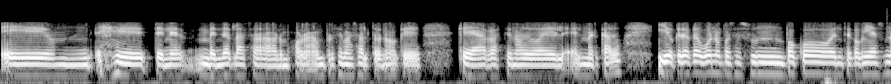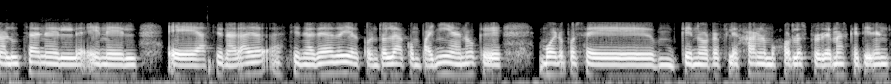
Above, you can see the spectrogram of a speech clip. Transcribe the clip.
eh, tener, venderlas a, lo mejor a un precio más alto, ¿no? Que, que ha reaccionado el, el, mercado. Y yo creo que, bueno, pues es un poco, entre comillas, una lucha en el, en el accionariado, accionariado y el control de la compañía, ¿no? Que, bueno, pues que nos refleja reflejan a lo mejor los problemas que tienen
